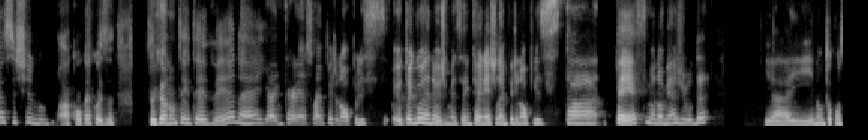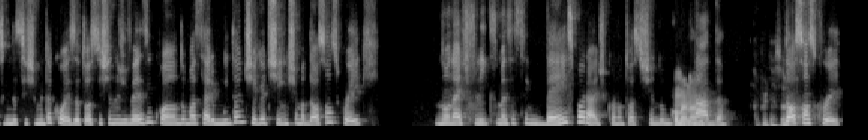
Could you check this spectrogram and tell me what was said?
assistindo a qualquer coisa. Porque eu não tenho TV, né? E a internet lá em Pirinópolis. Eu tô em Goiânia hoje, mas a internet lá em Pirinópolis tá péssima, não me ajuda. E aí não tô conseguindo assistir muita coisa. Eu tô assistindo de vez em quando uma série muito antiga, teen, chama Dawson's Creek, no Netflix, mas assim, bem esporádico. Eu não tô assistindo Como é nada. Dawson's Creek.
